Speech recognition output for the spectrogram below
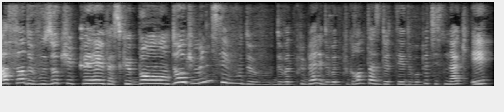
afin de vous occuper parce que bon... Donc, munissez-vous de, votre plus belle et de votre plus grande tasse de thé, de vos petits snacks et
